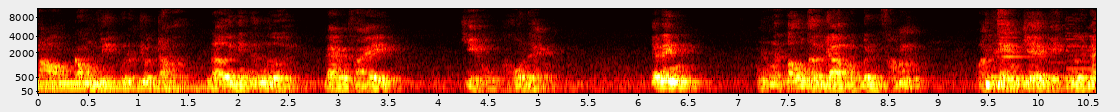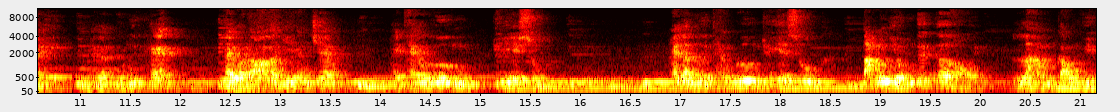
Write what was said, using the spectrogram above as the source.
tỏ công việc của đức chúa trời nơi những cái người đang phải chịu khổ nạn. Cho nên, đừng có tốn thời giờ mà bình phẩm, mà khen chê việc người này hay là của người khác. Thay vào đó là gì anh xem em? Hãy theo gương Chúa Giêsu hay là người theo gương Chúa Giêsu tận dụng cái cơ hội làm công việc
